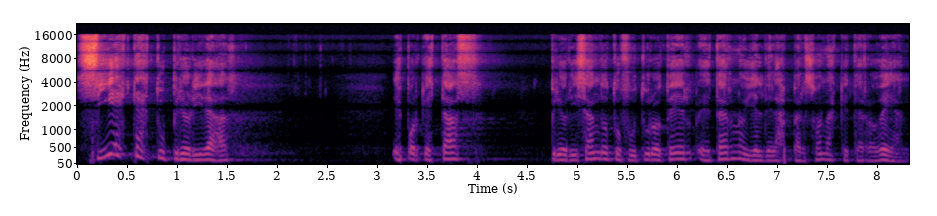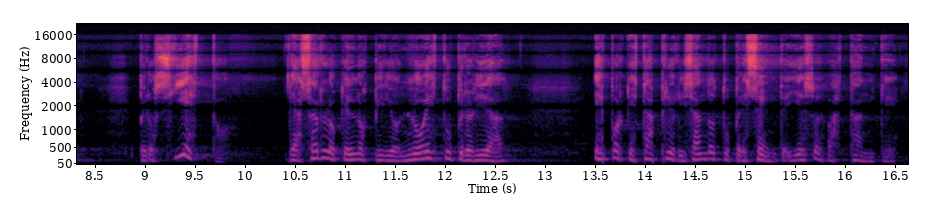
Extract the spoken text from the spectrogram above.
Si esta es tu prioridad, es porque estás priorizando tu futuro eterno y el de las personas que te rodean. Pero si esto de hacer lo que Él nos pidió no es tu prioridad, es porque estás priorizando tu presente y eso es bastante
